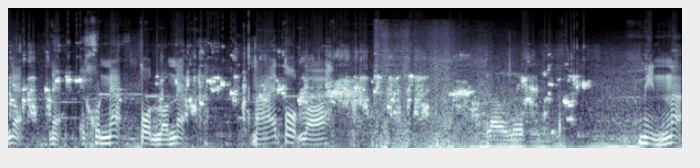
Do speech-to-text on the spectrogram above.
เนี่ยเนี่ยไอคนเนี้ยตดเหรอเนี่ยนายตดเหรอ ๆเราเลยเหม็นอะ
